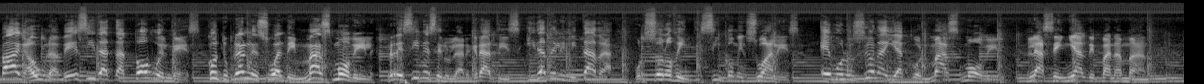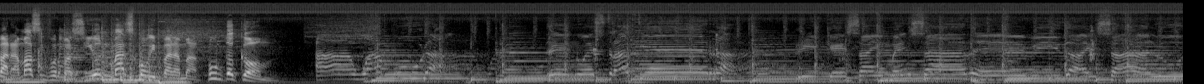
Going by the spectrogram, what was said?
Paga una vez y data todo el mes. Con tu plan mensual de Más Móvil, recibe celular gratis y data limitada por solo 25 mensuales. Evoluciona ya con Más Móvil, la señal de Panamá. Para más información, másmóvilpanamá.com. Agua pura de nuestra tierra, riqueza inmensa de vida y salud.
